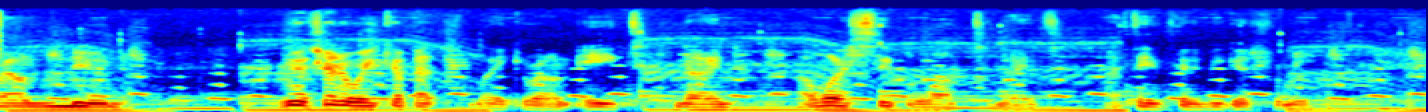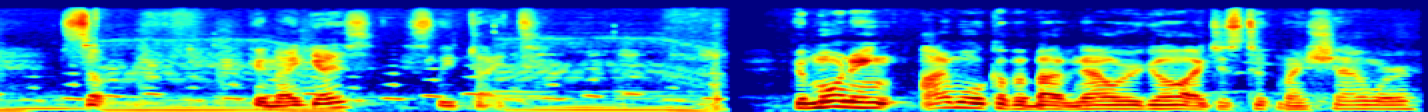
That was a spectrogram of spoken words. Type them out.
around noon. I'm gonna try to wake up at like around 8, 9. I want to sleep a lot tonight. I think it's gonna be good for me. So, good night guys. Sleep tight. Good morning. I woke up about an hour ago. I just took my shower,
